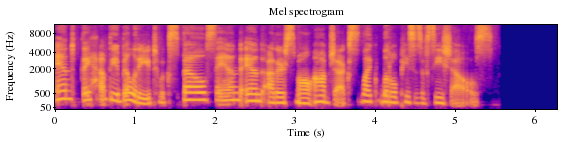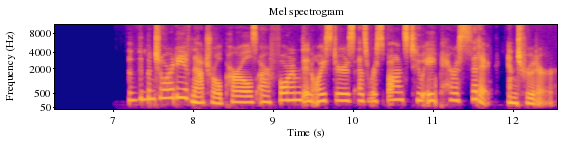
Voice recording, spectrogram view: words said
and they have the ability to expel sand and other small objects, like little pieces of seashells. The majority of natural pearls are formed in oysters as a response to a parasitic intruder.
